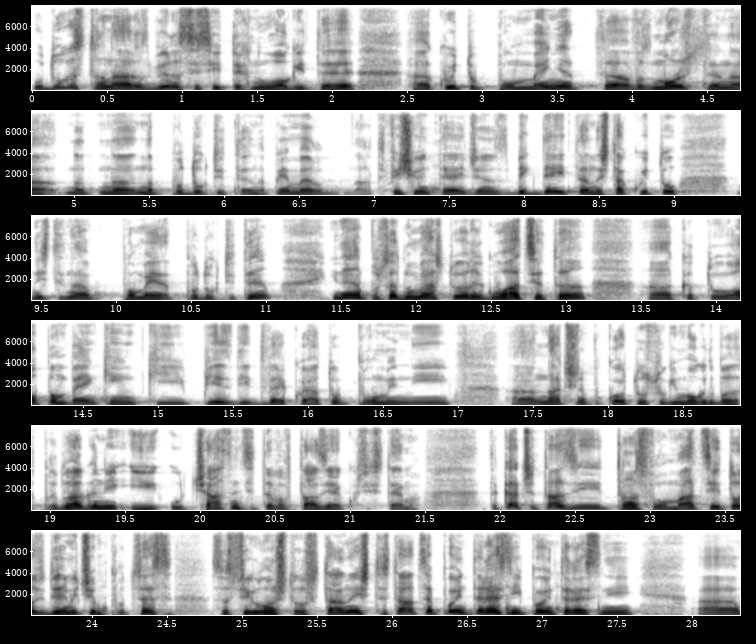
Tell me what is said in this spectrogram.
От друга страна, разбира се, са и технологиите, а, които променят а, възможностите на, на, на, на продуктите. Например, Artificial Intelligence, Big Data, неща, които наистина променят продуктите. И не на последно място е регулацията, а, като Open Banking и PSD2, която промени а, начина по който услуги могат да бъдат предлагани и участниците в тази екосистема. Така че тази трансформация, този динамичен процес със сигурност ще остане и ще стават все по-интересни и по-интересни а,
